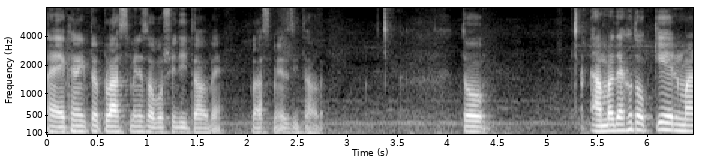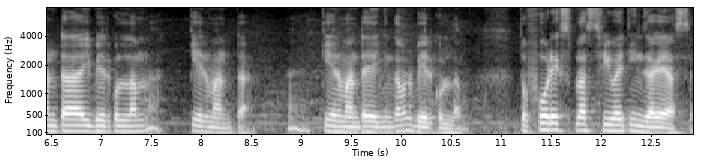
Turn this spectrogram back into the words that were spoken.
হ্যাঁ এখানে একটা প্লাস মাইনাস অবশ্যই দিতে হবে প্লাস মাইনাস দিতে হবে। তো আমরা দেখো তো কে এর মানটাই বের করলাম না? কে এর মানটা? হ্যাঁ কে এর মানটাই কিন্তু আমরা বের করলাম। তো four X plus three Y তিন জায়গায় আছে।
